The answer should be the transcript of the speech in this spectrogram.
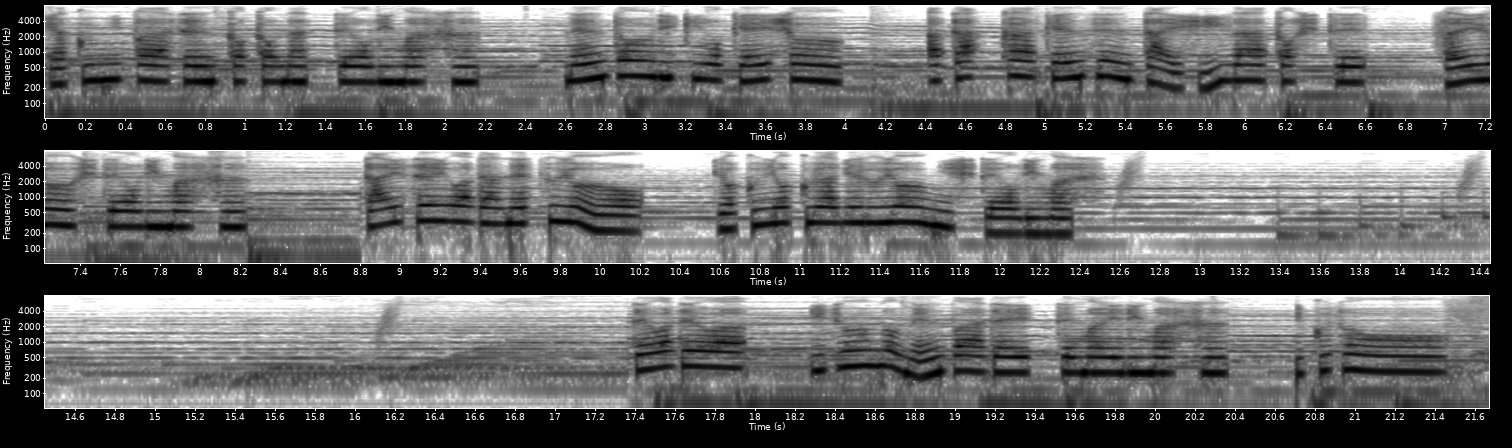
102%となっております。念動力を継承。アタッカー兼全体ヒーラーとして、採用しております。耐性は打熱陽を、極力上げるようにしております。ではでは、以上のメンバーで行ってまいります。行くぞー。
